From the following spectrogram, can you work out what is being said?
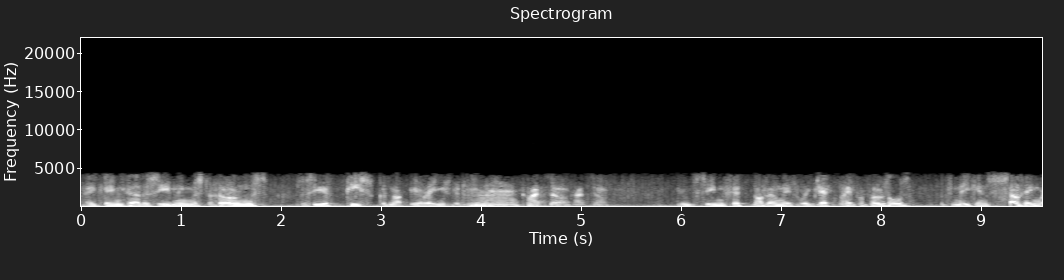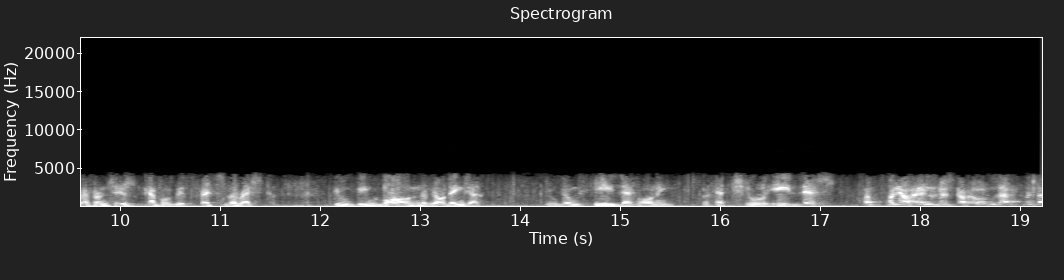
I came here this evening, Mr. Holmes, to see if peace could not be arranged between us. Mm, quite so, quite so. You've seen fit not only to reject my proposals, but to make insulting references coupled with threats of arrest. You've been warned of your danger. You don't heed that warning. Perhaps you'll heed this. Up on your hands, Mr. Holmes. Up with the.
